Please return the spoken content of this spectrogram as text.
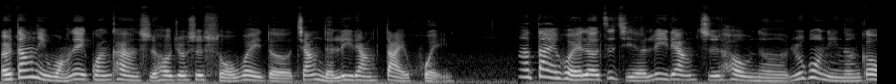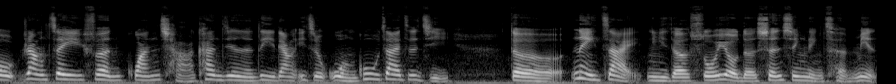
而当你往内观看的时候，就是所谓的将你的力量带回。那带回了自己的力量之后呢，如果你能够让这一份观察看见的力量一直稳固在自己的内在，你的所有的身心灵层面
